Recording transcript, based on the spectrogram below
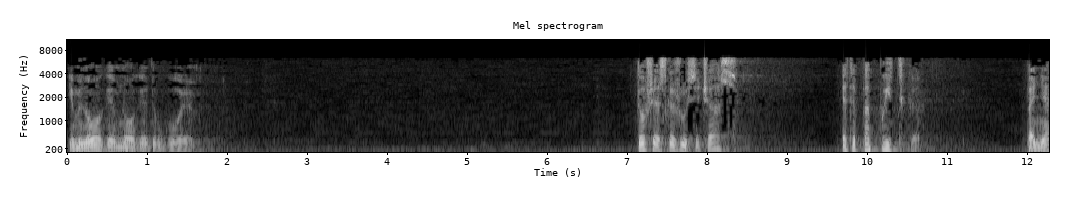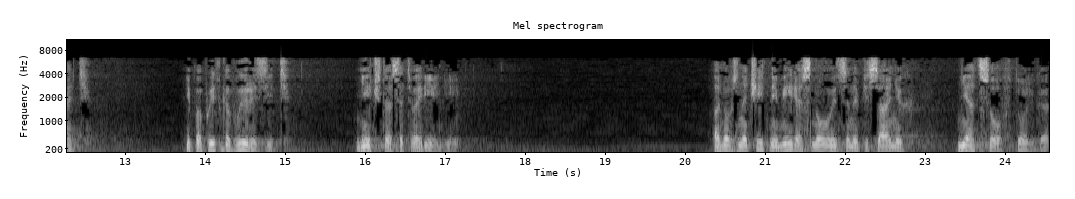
и многое-многое другое – То, что я скажу сейчас, это попытка понять и попытка выразить нечто о сотворении. Оно в значительной мере основывается на писаниях не отцов только,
